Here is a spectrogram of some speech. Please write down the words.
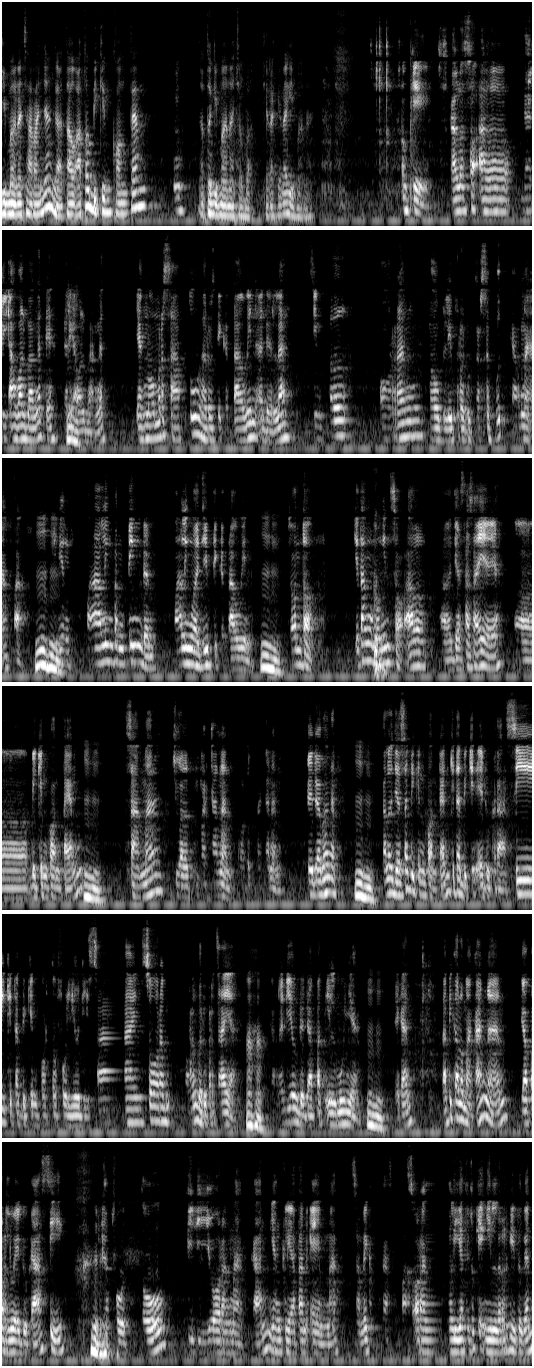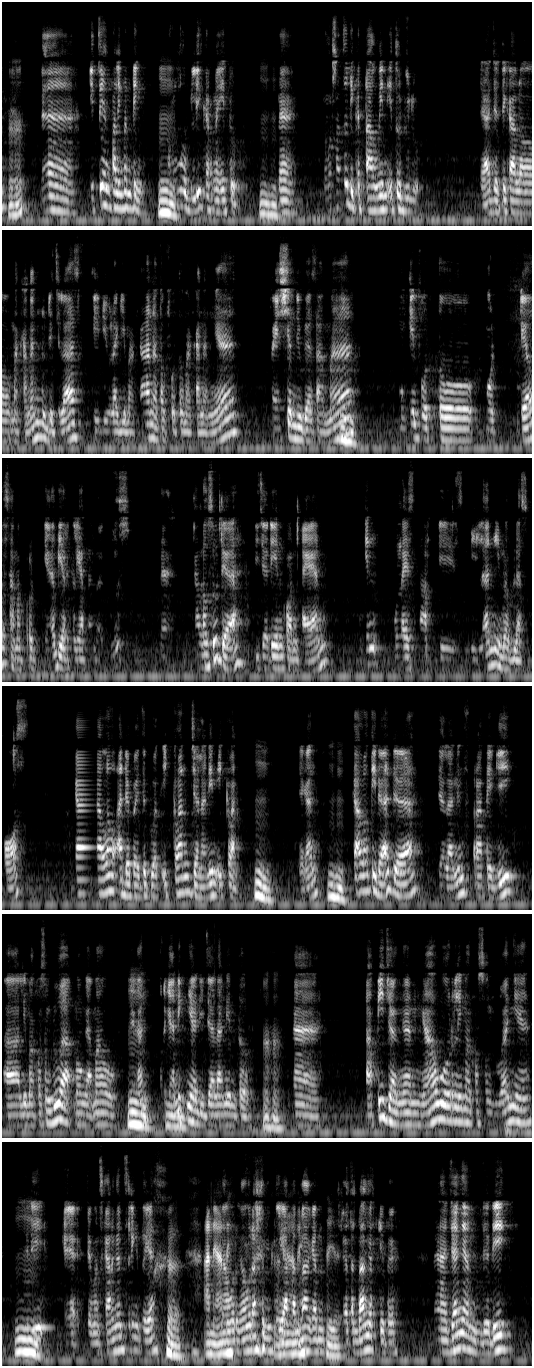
Gimana caranya nggak tahu atau bikin konten hmm. atau gimana coba? Kira-kira gimana? Oke, okay. kalau soal dari awal banget ya, dari hmm. awal banget, yang nomor satu harus diketahui adalah simple orang mau beli produk tersebut karena apa. Mm-hmm. Ini yang paling penting dan paling wajib diketahui. Mm-hmm. Contoh, kita ngomongin soal uh, jasa saya ya, uh, bikin konten mm-hmm. sama jual makanan, produk makanan. Beda banget. Mm-hmm. Kalau jasa bikin konten, kita bikin edukasi, kita bikin portofolio desain, seorang orang baru percaya uh-huh. karena dia udah dapat ilmunya, mm-hmm. ya kan? Tapi kalau makanan, nggak perlu edukasi, udah foto, video orang makan yang kelihatan enak sampai pas orang lihat itu kayak ngiler gitu kan. Uh-huh. Nah, itu yang paling penting. Uh-huh. Orang mau beli karena itu. Uh-huh. Nah, nomor satu diketahuin itu dulu. Ya, jadi kalau makanan udah jelas video lagi makan atau foto makanannya, fashion juga sama, uh-huh. mungkin foto model sama produknya biar kelihatan bagus. Nah, kalau sudah dijadiin konten, mungkin mulai start di 9-15 post, kalau ada budget buat iklan, jalanin iklan. Hmm. Ya kan? Hmm. Kalau tidak ada, jalanin strategi uh, eh, 502 mau nggak mau, ya hmm. ya kan? Organiknya hmm. dijalanin tuh. Uh-huh. Nah, tapi jangan ngawur 502-nya. Hmm. Jadi kayak zaman sekarang kan sering tuh ya. Aneh-aneh. Ngawur-ngawuran kelihatan Aneh. banget, iya. kelihatan banget gitu. Nah, jangan. Jadi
